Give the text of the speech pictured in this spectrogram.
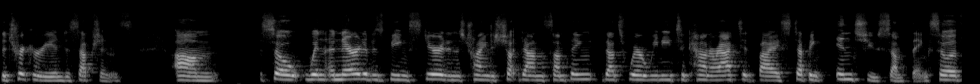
the trickery and deceptions. Um, so when a narrative is being steered and is trying to shut down something, that's where we need to counteract it by stepping into something. So if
